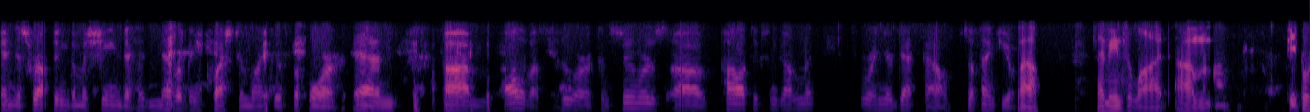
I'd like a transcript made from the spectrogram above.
and disrupting the machine that had never been questioned like this before. And um, all of us who are consumers of politics and government, we're in your debt, pal. So thank you. Wow, that means a lot. Um, people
